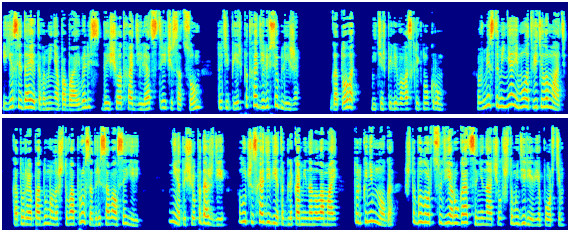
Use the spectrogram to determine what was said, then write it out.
И если до этого меня побаивались, да еще отходили от встречи с отцом, то теперь подходили все ближе. «Готово?» — нетерпеливо воскликнул Крум. Вместо меня ему ответила мать, которая подумала, что вопрос адресовался ей. «Нет еще, подожди. Лучше сходи веток для камина наломай. Только немного, чтобы лорд-судья ругаться не начал, что мы деревья портим».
